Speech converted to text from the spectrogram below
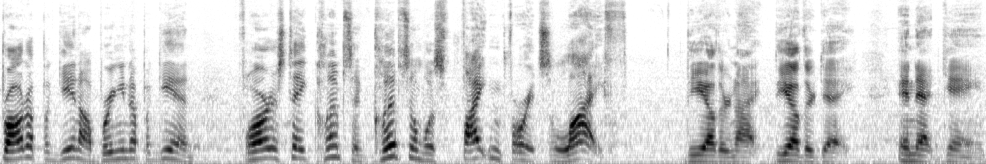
brought up again, I'll bring it up again. Florida State Clemson. Clemson was fighting for its life the other night, the other day in that game.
